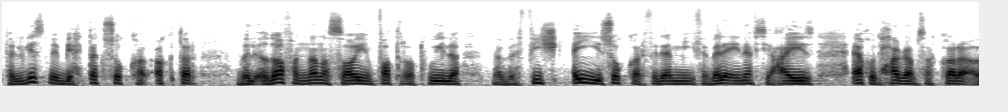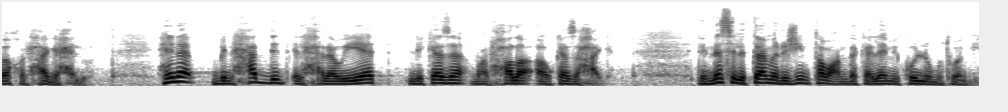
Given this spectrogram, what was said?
فالجسم بيحتاج سكر أكتر. بالإضافة إن أنا صايم فترة طويلة ما بفيش أي سكر في دمي فبلاقي نفسي عايز آخد حاجة مسكرة أو آخد حاجة حلوة. هنا بنحدد الحلويات لكذا مرحلة أو كذا حاجة. للناس اللي بتعمل رجيم طبعا ده كلامي كله متوجه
